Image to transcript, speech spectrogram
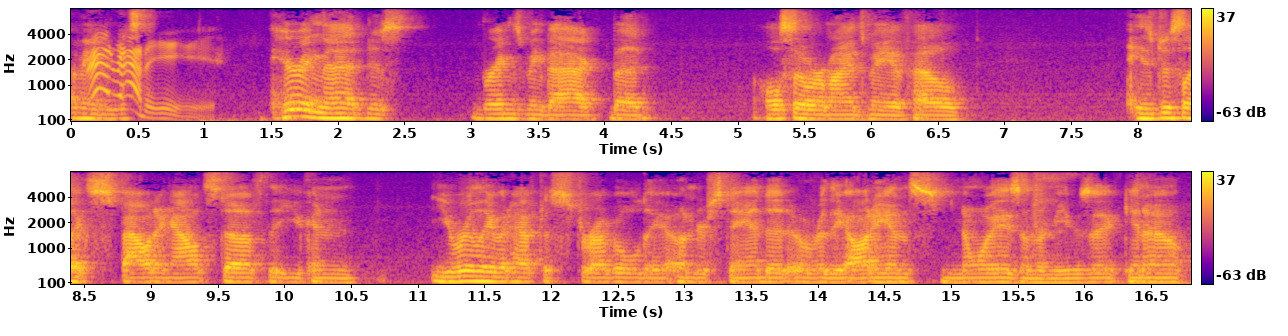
I mean, just hearing that just brings me back, but also reminds me of how he's just like spouting out stuff that you can you really would have to struggle to understand it over the audience noise and the music, you know.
